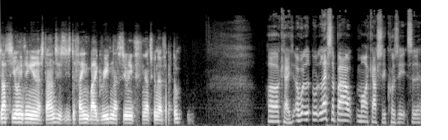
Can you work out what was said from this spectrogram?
that's the only thing he understands. He's, he's defined by greed, and that's the only thing that's going to affect him. Oh, okay, uh, less about Mike Ashley because it's a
